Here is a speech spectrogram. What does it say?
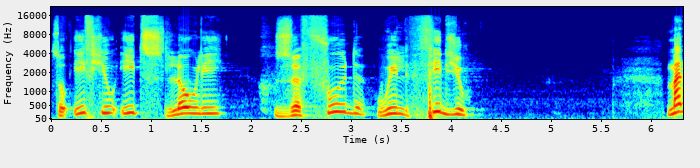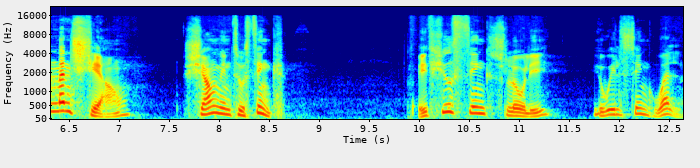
So if you eat slowly, the food will feed you. Man, man, xiang. Xiang means to think. If you think slowly, you will think well.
